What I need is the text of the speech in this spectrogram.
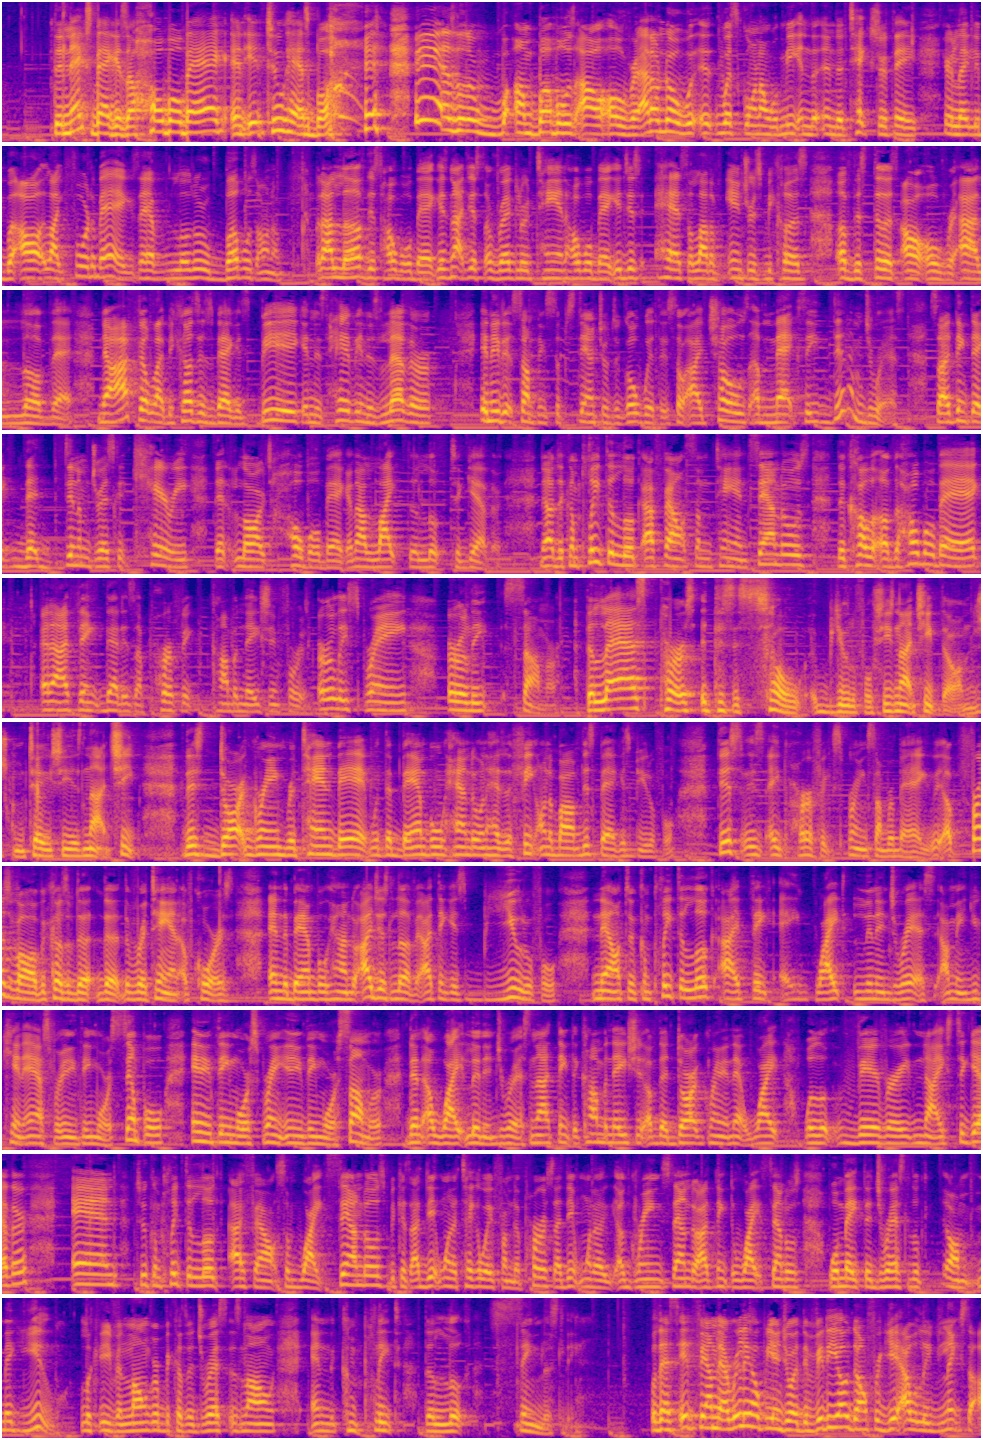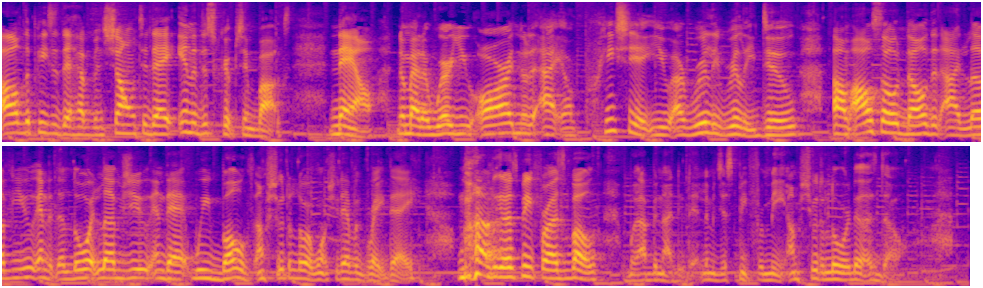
The next bag is a hobo bag and it too has it has little um, bubbles all over. I don't know what, what's going on with me in the in the texture thing here lately, but all like for the bags they have little bubbles on them. But I love this hobo bag. It's not just a regular tan hobo bag. It just has a lot of interest because of the studs all over. it. I love that. Now I felt like because this bag is big and it's heavy and it's leather, it needed something substantial to go with it. So I chose a maxi denim dress. So I think that that denim dress could carry that large hobo bag and I like the look together. Now to complete the look, I found some tan sandals, the color of the hobo bag, and I think that is a perfect combination for early spring, early summer. The last purse, this is so beautiful. She's not cheap though. I'm just gonna tell you she is not cheap. This dark green rattan bag with the bamboo handle and has a feet on the bottom. This bag is beautiful. This is a perfect spring summer bag. Uh, first of all, because of the, the, the rattan, of course, and the bamboo handle. I just love it. I think it's beautiful. Now to complete the look, I think a white linen dress. I mean, you can't ask for anything more simple, anything more spring, anything more summer than a white linen dress. And I think the combination combination of that dark green and that white will look very, very nice together. And to complete the look, I found some white sandals because I didn't want to take away from the purse. I didn't want a, a green sandal. I think the white sandals will make the dress look, um, make you look even longer because the dress is long and complete the look seamlessly. Well, that's it, family. I really hope you enjoyed the video. Don't forget, I will leave links to all the pieces that have been shown today in the description box. Now, no matter where you are, know that I appreciate you. I really, really do. Um, also know that I love you and that the Lord loves you and that we both, I'm sure the Lord wants you to have a great day. But I'm going to speak for us both. But I better not do that. Let me just speak for me. I'm sure the Lord does, though.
